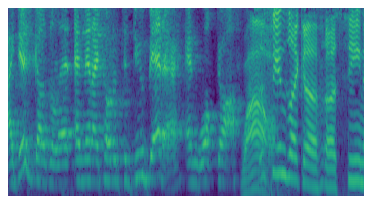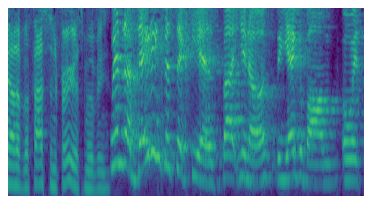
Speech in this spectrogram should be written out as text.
I did guzzle it and then I told him to do better and walked off. Wow. This seems like a, a scene out of a Fast and Furious movie. We ended up dating for six years, but you know, the Jaeger bomb always,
